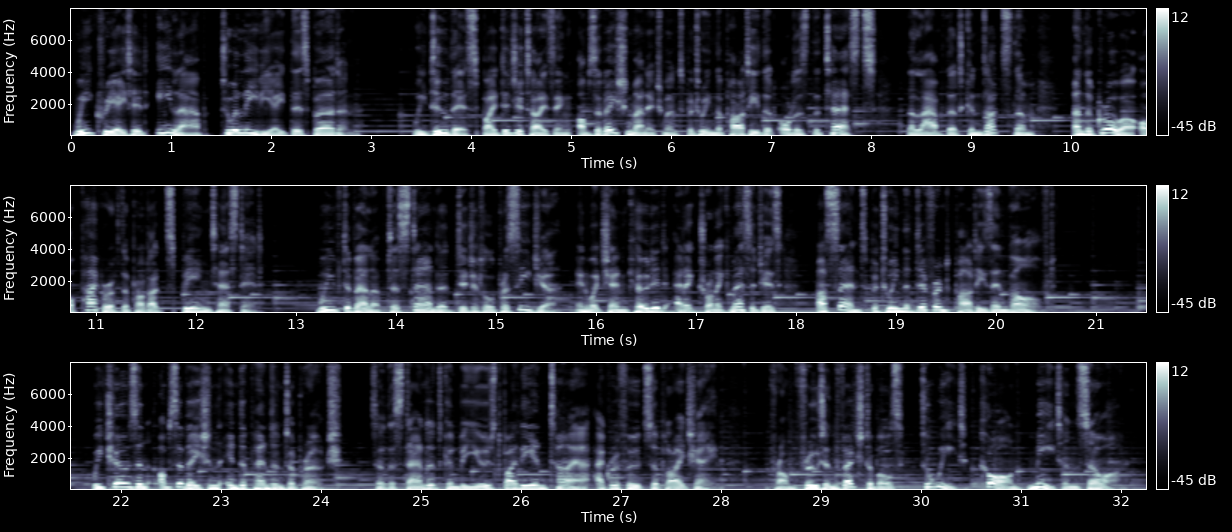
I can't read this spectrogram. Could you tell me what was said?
We created eLab to alleviate this burden. We do this by digitizing observation management between the party that orders the tests, the lab that conducts them, and the grower or packer of the products being tested. We've developed a standard digital procedure in which encoded electronic messages are sent between the different parties involved. We chose an observation-independent approach, so the standard can be used by the entire agri-food supply chain, from fruit and vegetables to wheat, corn, meat and so on.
